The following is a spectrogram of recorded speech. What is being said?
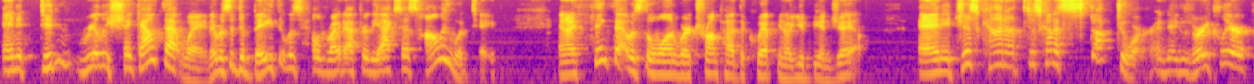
And it didn't really shake out that way. There was a debate that was held right after the Access Hollywood tape. And I think that was the one where Trump had the quip, you know, you'd be in jail. and it just kind of just kind of stuck to her. And it was very clear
